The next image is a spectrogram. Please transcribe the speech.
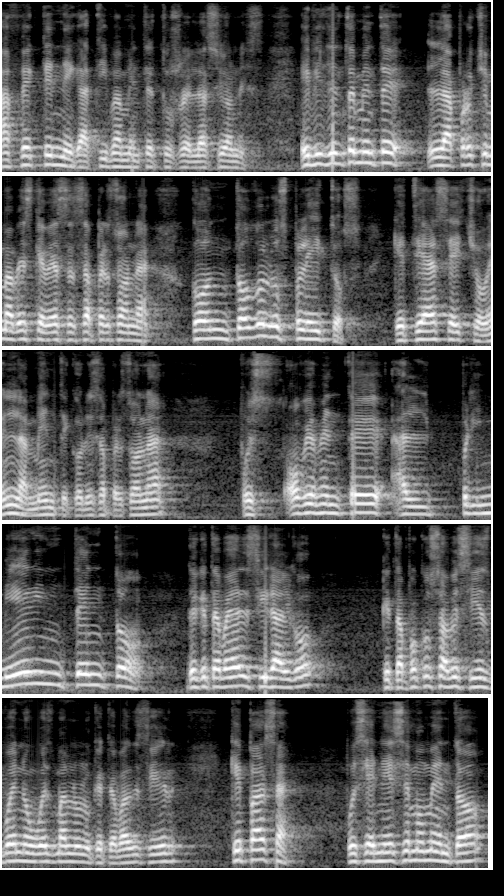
afecte negativamente tus relaciones. Evidentemente, la próxima vez que veas a esa persona con todos los pleitos que te has hecho en la mente con esa persona, pues obviamente al primer intento de que te vaya a decir algo, que tampoco sabes si es bueno o es malo lo que te va a decir, ¿qué pasa? Pues en ese momento,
